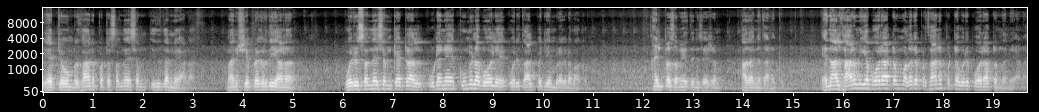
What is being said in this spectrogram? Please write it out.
ഏറ്റവും പ്രധാനപ്പെട്ട സന്ദേശം ഇത് തന്നെയാണ്. മനുഷ്യ പ്രകൃതിയാണ്. ഒരു സന്ദേശം കേട്ടാൽ ഉടനെ കുമിള പോലെ ഒരു താല്പര്യം പ്രകടമാക്കും. അല്പസമയത്തിന് ശേഷം അതങ്ങ് തണുക്കും. എന്നാൽ ധാർമ്മിക പോരാട്ടം വളരെ പ്രധാനപ്പെട്ട ഒരു പോരാട്ടം തന്നെയാണ്.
